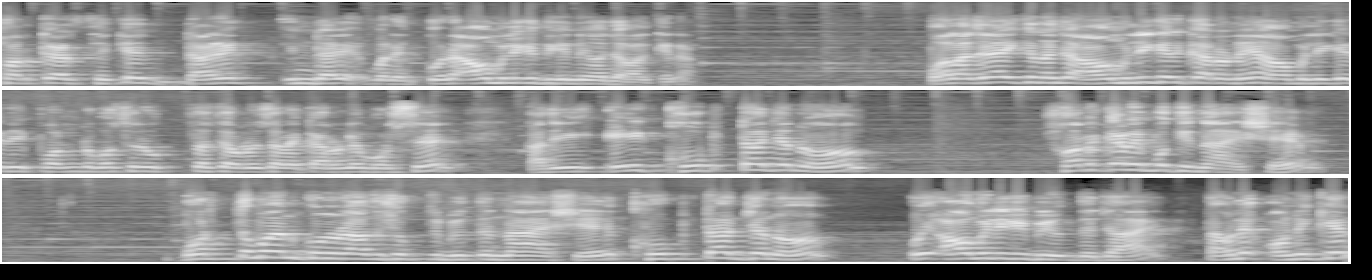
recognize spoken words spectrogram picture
সরকার থেকে ডাইরেক্ট ইনডাইরেক্ট মানে করে আওয়ামী লীগের দিকে নেওয়া যাওয়া কিনা? বলা যায় কিনা যে আওয়ামী লীগের কারণে, আওয়ামী লীগের এই পনেরো বছরের অত্যাচার অনাচারের কারণে মরছে। কাজে এই ক্ষোভটা যেন সরকারের প্রতি না এসে, বর্তমান কোন রাজশক্তির বিরুদ্ধে না এসে ক্ষোভটা যেন ওই আওয়ামী লীগের বিরুদ্ধে যায়, তাহলে অনেকের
